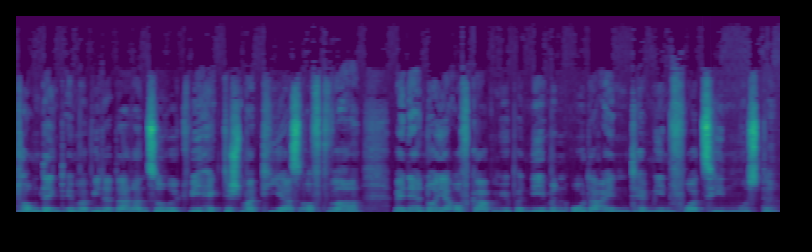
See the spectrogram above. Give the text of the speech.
Tom denkt immer wieder daran zurück, wie hektisch Matthias oft war, wenn er neue Aufgaben übernehmen oder einen Termin vorziehen musste.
